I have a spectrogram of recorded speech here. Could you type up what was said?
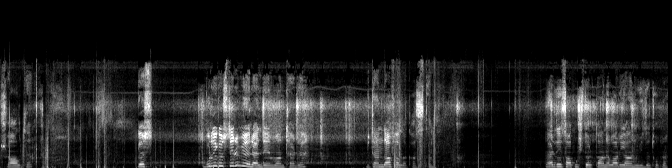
şu altı göz burada gösteremiyor herhalde envanterde. Bir tane daha fazla kastım. Neredeyse 64 tane var yani bizde toprak.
